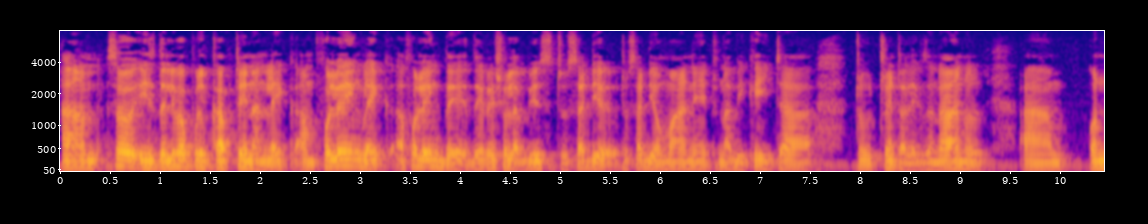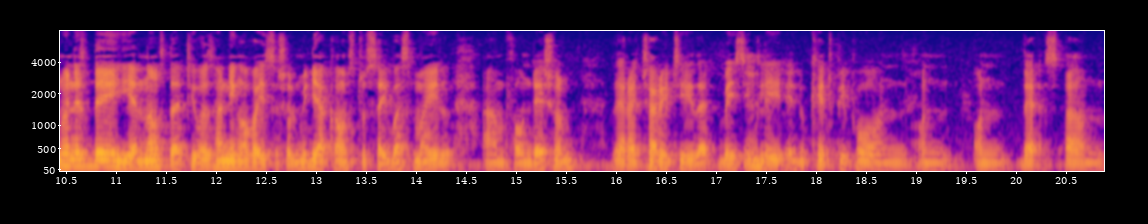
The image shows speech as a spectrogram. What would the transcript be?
Um so he's the liverpool captain and like i'm following like uh, following the the racial abuse to sadio to sadio mane to nabi keita to trent alexander arnold um on wednesday he announced that he was handing over his social media accounts to cybersmile um, foundation. They're a charity that basically educate people on on on the on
